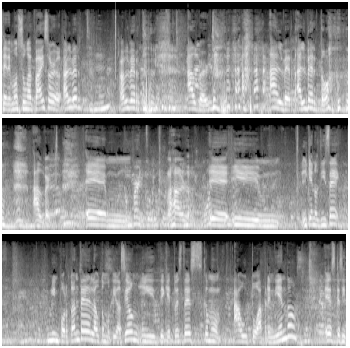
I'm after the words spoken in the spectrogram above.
tenemos un advisor, Albert. Albert. Albert. Albert. Alberto. Albert. Em, eh, y, y que nos dice lo importante de la automotivación y de que tú estés como autoaprendiendo es que si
